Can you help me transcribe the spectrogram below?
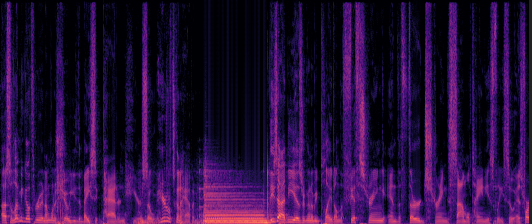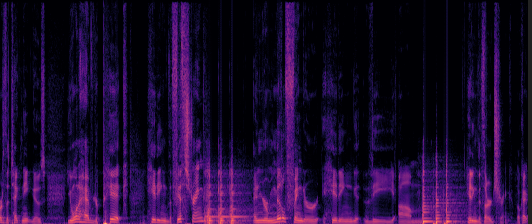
Uh, so let me go through and I'm going to show you the basic pattern here. So here's what's going to happen. These ideas are going to be played on the fifth string and the third string simultaneously. So as far as the technique goes, you want to have your pick hitting the fifth string and your middle finger hitting the um, hitting the third string. Okay.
